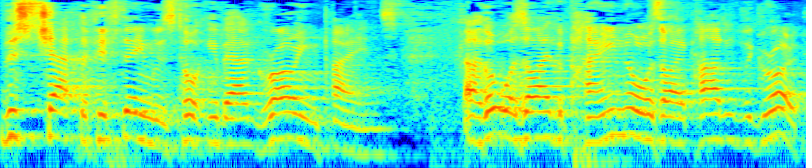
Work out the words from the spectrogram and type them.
this chapter 15 was talking about growing pains. I thought, was I the pain or was I a part of the growth?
